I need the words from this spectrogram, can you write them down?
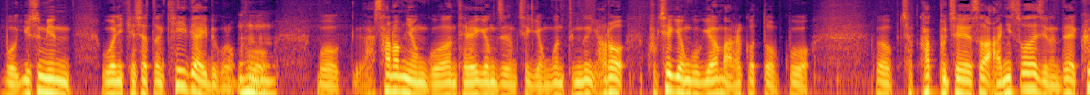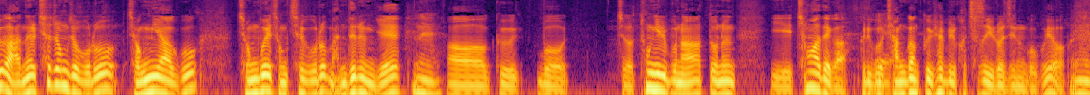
뭐 유승민 의원이 계셨던 KDI도 그렇고 음. 뭐 산업연구원, 대외경제정책연구원 등등 여러 국책연구기관 말할 것도 없고 어, 각 부처에서 안이 쏟아지는데 그 안을 최종적으로 정리하고 정부의 정책으로 만드는 게 네. 어그 뭐 저 통일부나 또는 이 청와대가 그리고 예. 장관급 협의를 거쳐서 이루어지는 거고요. 네.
